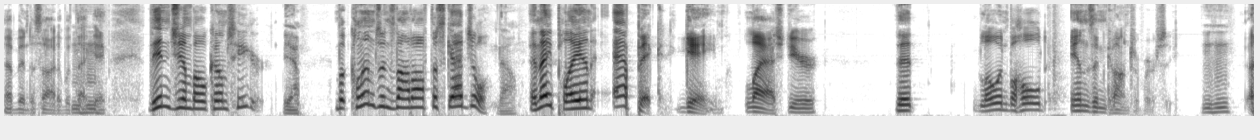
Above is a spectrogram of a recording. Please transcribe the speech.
have been decided with Mhm. that game. Then Jimbo comes here. Yeah. But Clemson's not off the schedule. No. And they play an epic game last year that, lo and behold, ends in controversy. Mm-hmm. I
